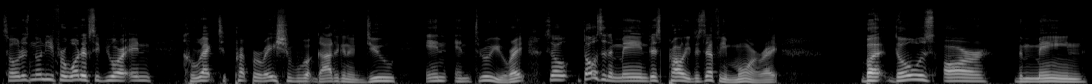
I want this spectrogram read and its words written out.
So there's no need for what ifs if you are in correct preparation for what God is gonna do in and through you, right? So those are the main. There's probably there's definitely more, right? But those are the main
